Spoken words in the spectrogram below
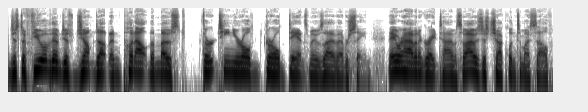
Just a few of them just jumped up and put out the most 13 year old girl dance moves I've ever seen. They were having a great time, so I was just chuckling to myself.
